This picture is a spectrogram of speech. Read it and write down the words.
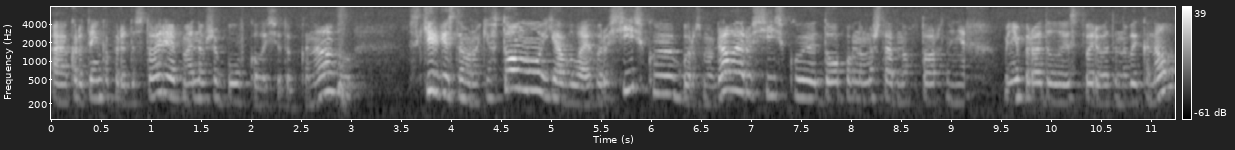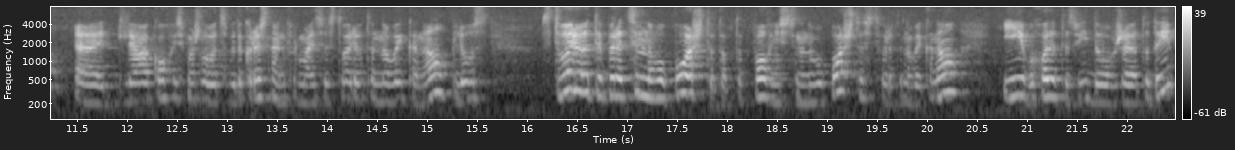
Е, Коротенька передісторія. В мене вже був колись youtube канал. Скількись там років тому я вела його російською, бо розмовляла російською до повномасштабного вторгнення. Мені порадили створювати новий канал. Е, Для когось, можливо, це буде корисною інформацією, створювати новий канал, плюс створювати перед цим нову пошту, тобто повністю на нову пошту, створити новий канал і виходити з відео вже туди.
